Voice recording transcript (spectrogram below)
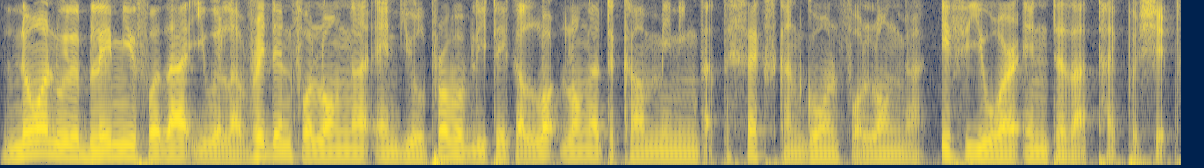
No one will blame you for that. You will have ridden for longer and you'll probably take a lot longer to come, meaning that the sex can go on for longer if you are into that type of shit.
